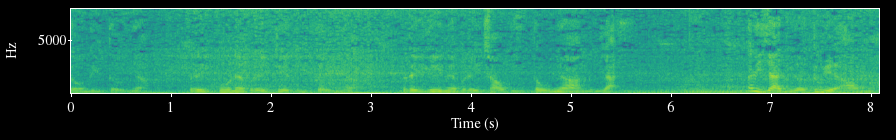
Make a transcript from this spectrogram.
သုံးတီတုံညာပရိကိုးနဲ့ပရိတိတီတုံညာပရိလေးနဲ့ပရိ6တီတုံညာလို့ရိုက်အဲ့ဒီရိုက်ပြီးတော့သူ့ရဲ့အောက်မှာ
